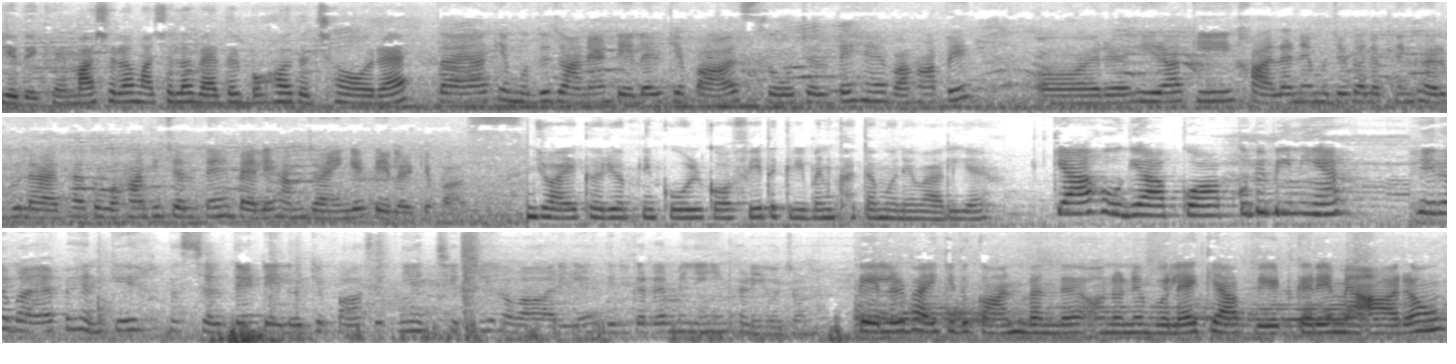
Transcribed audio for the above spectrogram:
ये देखें माशाल्लाह माशाल्लाह वेदर बहुत अच्छा हो रहा है। बताया कि मुझे जाना है टेलर के पास तो चलते हैं वहाँ पे। और हीरा की खाला ने मुझे कल अपने घर बुलाया था तो वहाँ भी चलते हैं। पहले हम जाएँगे टेलर के पास। इंजॉय कर रही हूँ अपनी कोल्ड कॉफ़ी तकरीबन ख़त्म होने वाली है। क्या हो गया आपको? आपको भी पीनी है? फिर अब आया पहन के। बस चलते हैं टेलर के पास। इतनी अच्छी अच्छी हवा आ रही है। दिल कर रहा है मैं यहीं खड़ी हो जाऊँ। टेलर भाई की दुकान बंद है। उन्होंने बोला है कि आप वेट करें मैं आ रहा हूँ।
